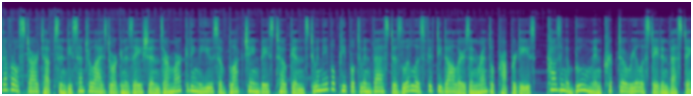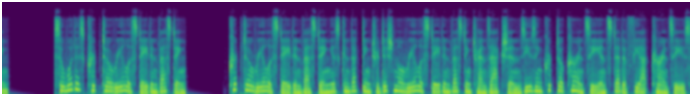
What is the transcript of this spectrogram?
Several startups and decentralized organizations are marketing the use of blockchain based tokens to enable people to invest as little as $50 in rental properties, causing a boom in crypto real estate investing. So, what is crypto real estate investing? Crypto real estate investing is conducting traditional real estate investing transactions using cryptocurrency instead of fiat currencies.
